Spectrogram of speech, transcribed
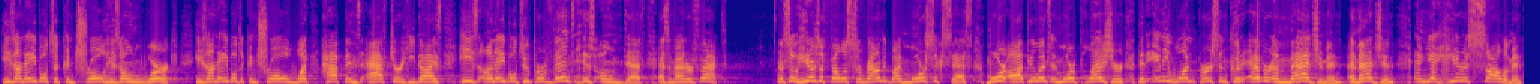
He's unable to control his own work. He's unable to control what happens after he dies. He's unable to prevent his own death, as a matter of fact. And so here's a fellow surrounded by more success, more opulence, and more pleasure than any one person could ever imagine, imagine. And yet here is Solomon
